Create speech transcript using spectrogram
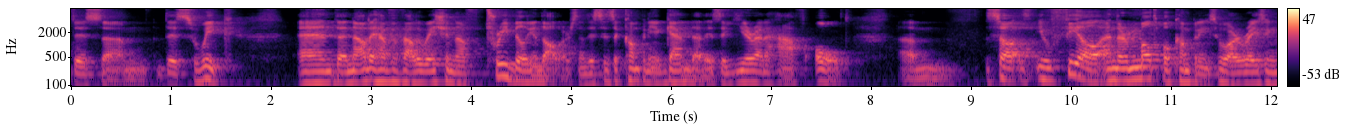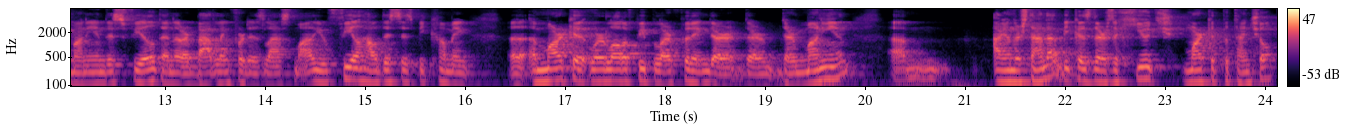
this, um, this week. And uh, now they have a valuation of $3 billion. And this is a company, again, that is a year and a half old. Um, so you feel, and there are multiple companies who are raising money in this field and are battling for this last mile. You feel how this is becoming a market where a lot of people are putting their their their money in. Um, I understand that because there's a huge market potential.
